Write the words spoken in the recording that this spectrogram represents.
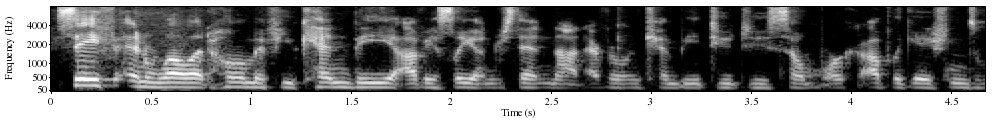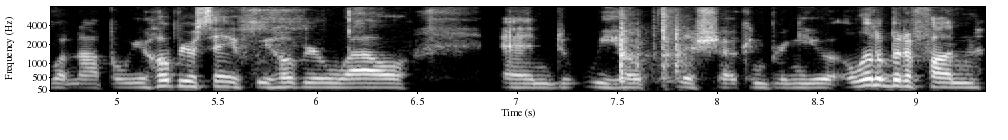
safe and well at home if you can be. Obviously, understand not everyone can be due to some work obligations whatnot, but we hope you're safe. We hope you're well. And we hope this show can bring you a little bit of fun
